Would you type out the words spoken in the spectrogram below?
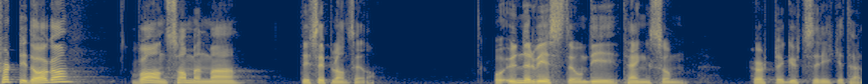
40 dager var han sammen med disiplene sine og underviste om de ting som hørte Guds rike til.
